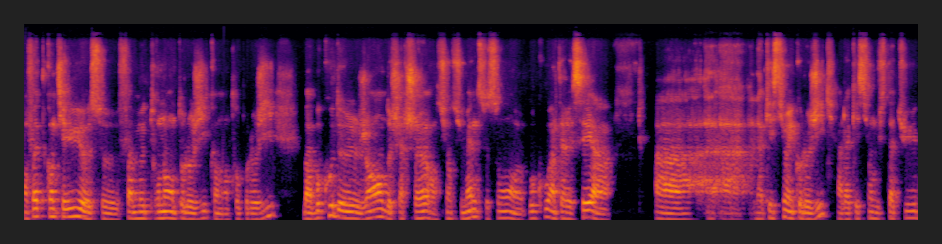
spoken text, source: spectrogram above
En fait, quand il y a eu ce fameux tournant ontologique en anthropologie, bah, beaucoup de gens, de chercheurs en sciences humaines se sont euh, beaucoup intéressés à, la question écologique, à la question du statut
